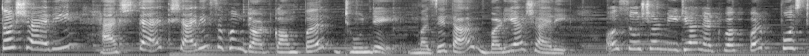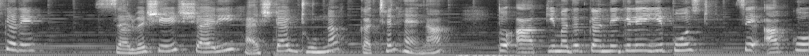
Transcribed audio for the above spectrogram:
तो शायरी हैश टैग शायरी सुकून डॉट कॉम पर ढूंढे। मज़ेदार, बढ़िया शायरी और सोशल मीडिया नेटवर्क पर पोस्ट करें। सर्वश्रेष्ठ शायरी हैश टैग ढूंढना कठिन है ना? तो आपकी मदद करने के लिए ये पोस्ट से आपको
